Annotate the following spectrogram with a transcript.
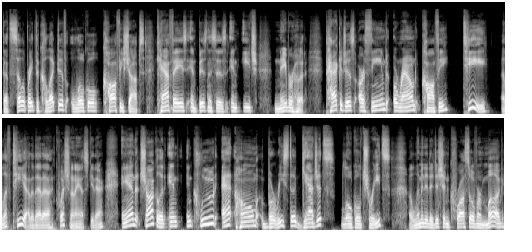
that celebrate the collective local coffee shops, cafes, and businesses in each neighborhood. Packages are themed around coffee, tea, I left tea out of that uh, question I asked you there. And chocolate and include at home barista gadgets, local treats, a limited edition crossover mug,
